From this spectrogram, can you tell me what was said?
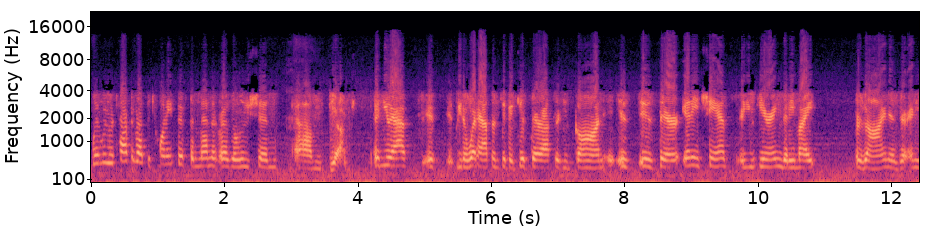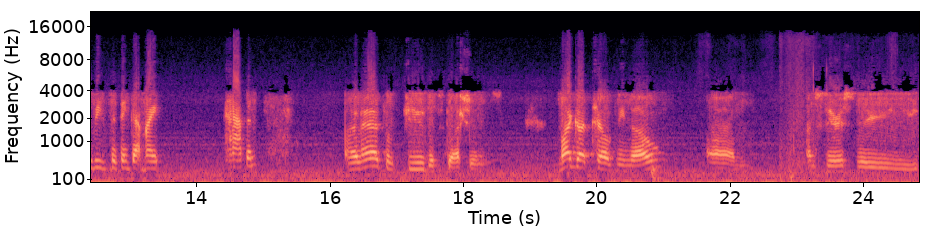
when we were talking about the 25th Amendment resolution. Um, yeah. And you asked if, if, you know what happens if it gets there after he's gone. Is is there any chance? Are you hearing that he might resign? Is there any reason to think that might happen? I've had some few discussions. My gut tells me no. Um, I'm seriously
